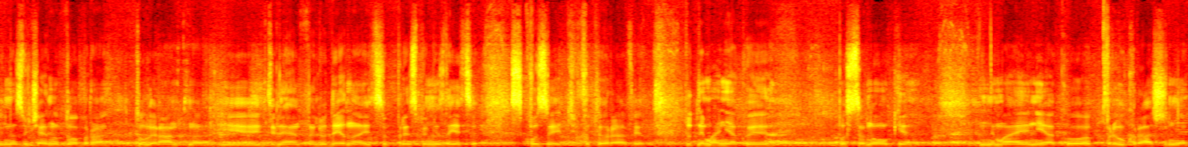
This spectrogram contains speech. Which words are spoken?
Він надзвичайно добра, толерантна і інтелігентна людина. І це, в принципі, мені здається, сквозить фотографія. Тут немає ніякої постановки, немає ніякого приукрашення.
